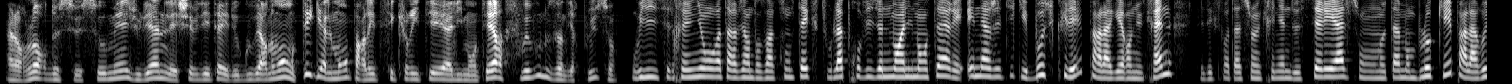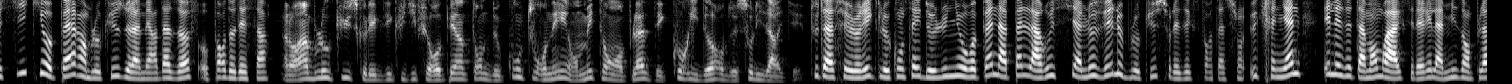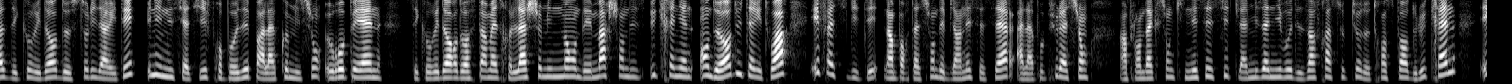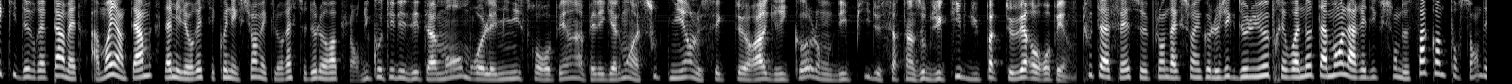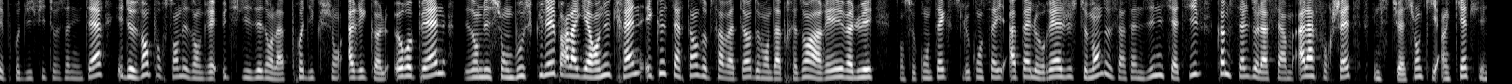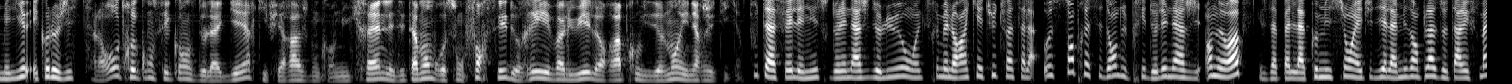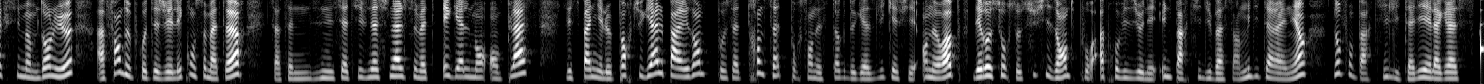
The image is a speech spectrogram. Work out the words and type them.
Alors lors de ce sommet, Juliane, les chefs d'État et de gouvernement ont également parlé de sécurité alimentaire. Pouvez-vous nous en dire plus? Oui, cette réunion intervient dans un contexte où l'approvisionnement alimentaire et énergétique est bousculé par la guerre en Ukraine. Les exportations ukrainiennes de céréales sont notamment bloquées par la Russie qui opère un blocus de la mer d'Azov au port d'Odessa. Alors un blocus que l'exécutif européen tente de contourner en mettant en place des corridors de solidarité. Tout à fait, Ulrich. Le Conseil de l'Union européenne appelle la Russie à lever le blocus sur les exportations ukrainiennes et les États membres à accélérer la mise en place des corridors de solidarité, une initiative proposée par la Commission européenne. Ces corridors doivent permettre l'acheminement des marchandises ukrainiennes en dehors du territoire et faciliter l'importation des biens nécessaires à la population. Un plan d'action qui nécessite la mise à niveau des infrastructures de transport de l'Ukraine et qui devrait permettre à moyen terme d'améliorer ses connexions avec le reste de l'Europe. Alors du côté des États membres, les ministres européens appellent également à soutenir le secteur agricole en dépit de certains objectifs du pacte vert européen. Tout à fait, ce plan d'action écologique de l'UE prévoit notamment la réduction de 50% des produits phytosanitaires et de 20% des engrais utilisés dans la production agricole européenne, des ambitions bousculées par la guerre en Ukraine et que certains observateurs demandent à présent à réévaluer. Dans ce contexte, le Conseil appelle au réajustement de certaines initiatives, comme celle de la ferme à la fourchette, une situation qui inquiète les milieux écologistes. Alors, autre conséquence de la guerre qui fait rage donc en Ukraine, les États membres sont forcés de réévaluer leur approvisionnement énergétique. Tout à fait, les ministres de l'énergie de l'UE ont exprimé leur inquiétude face à la hausse sans précédent du prix de l'énergie en Europe. Ils appellent la Commission à étudier la mise en place de tarifs maximum dans l'UE afin de protéger les consommateurs. Certaines initiatives nationales se mettent également en place. L'Espagne et le Portugal, par exemple, possèdent 37% des stocks de gaz liquéfié en Europe, des ressources suffisantes pour approvisionner une partie du bassin méditerranéen dont font partie l'Italie et la Grèce.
